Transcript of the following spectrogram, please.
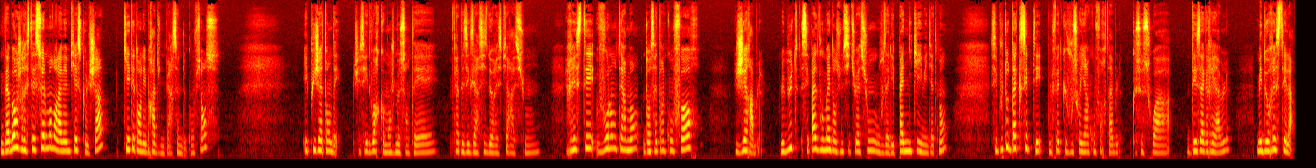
Donc d'abord, je restais seulement dans la même pièce que le chat, qui était dans les bras d'une personne de confiance, et puis j'attendais. J'essayais de voir comment je me sentais, faire des exercices de respiration, rester volontairement dans cet inconfort gérable. Le but, c'est pas de vous mettre dans une situation où vous allez paniquer immédiatement, c'est plutôt d'accepter le fait que vous soyez inconfortable, que ce soit désagréable, mais de rester là,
